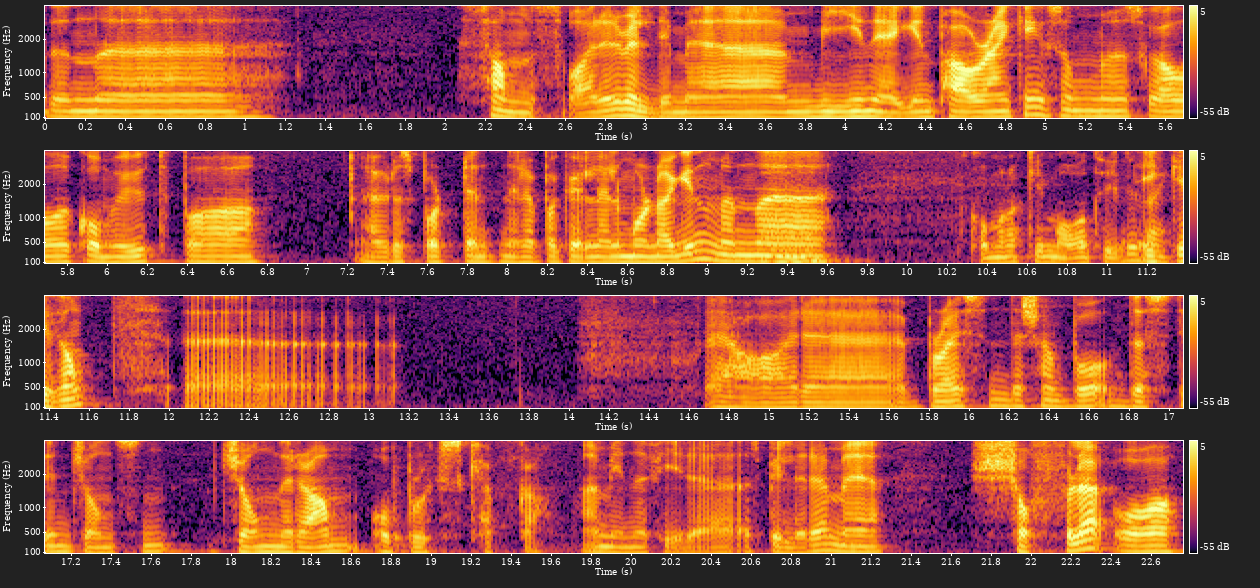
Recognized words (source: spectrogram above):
den eh, samsvarer veldig med min egen power ranking, som skal komme ut på Eurosport enten i løpet av kvelden eller morgendagen. Men eh, Kommer nok i morgen tidlig, tenker Ikke sant? Eh, Jeg har eh, Bryson DeChambeau, Dustin Johnson, John Rahm og Brooks Cupka. Det er mine fire spillere, med Schoffele og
